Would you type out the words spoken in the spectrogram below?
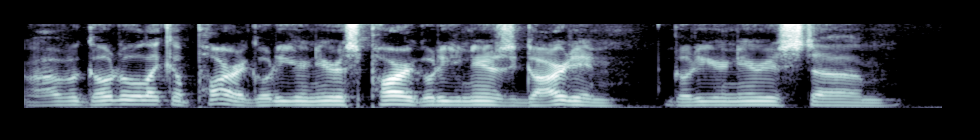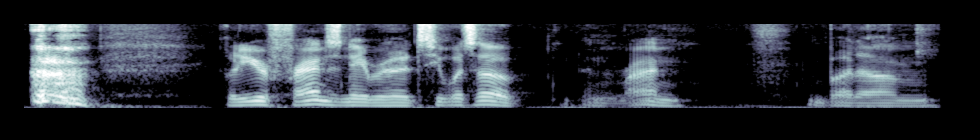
I would go to like a park. Go to your nearest park. Go to your nearest garden. Go to your nearest um, go to your friend's neighborhood. See what's up and run. But um,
